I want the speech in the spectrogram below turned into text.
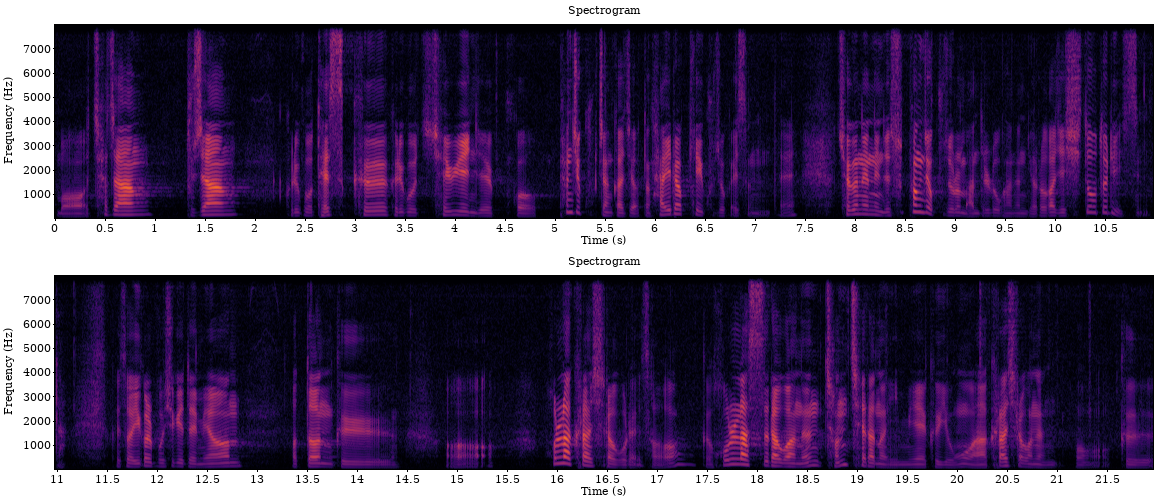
뭐 차장, 부장 그리고 데스크 그리고 최위에 이제 그 편집국장까지 어떤 하이라키 구조가 있었는데 최근에는 이제 수평적 구조를 만들려고 하는 여러 가지 시도들이 있습니다. 그래서 이걸 보시게 되면 어떤 그 어, 홀라크라시라고 그래서 그 홀라스라고 하는 전체라는 의미의 그 용어와 크라시라고 하는 어, 그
